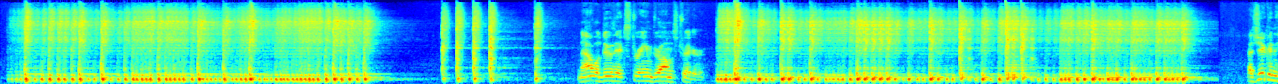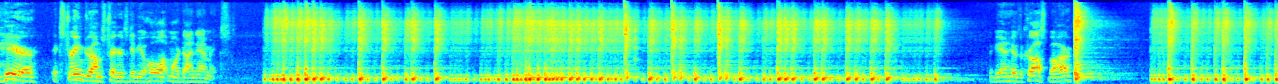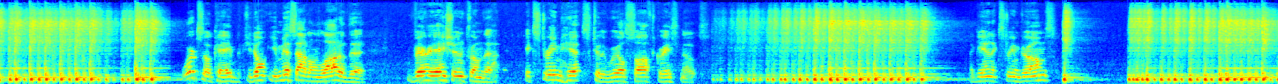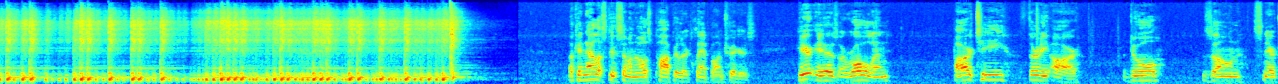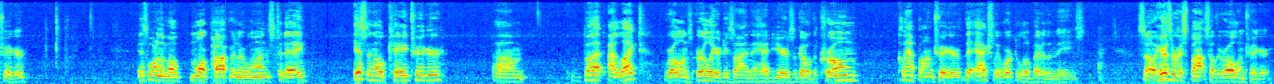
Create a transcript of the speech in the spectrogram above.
Now we'll do the extreme drums trigger. As you can hear, extreme drums triggers give you a whole lot more dynamics. Again, here's the crossbar. Works okay, but you don't you miss out on a lot of the variation from the extreme hits to the real soft grace notes. Again, extreme drums. Okay, now let's do some of the most popular clamp-on triggers. Here is a Roland RT30R, dual zone snare trigger. It's one of the mo more popular ones today. It's an okay trigger, um, but I liked Roland's earlier design they had years ago, the chrome clamp-on trigger. They actually worked a little better than these. So here's a response of the Roland trigger.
